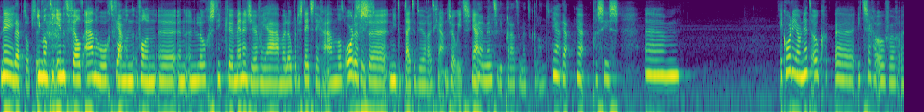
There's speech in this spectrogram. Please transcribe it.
Nee, laptop zit. Iemand die in het veld aanhoort van, Ja. een, van een, eh, een, een logistiek eh, manager. Van ja, we lopen er steeds tegenaan dat orders eh, niet op tijd de deur uitgaan. Zoiets. Ja, mensen die praten met de klant. ja. Ja. precies. Ehm, ik hoorde jou net ook eh, iets zeggen over, eh,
